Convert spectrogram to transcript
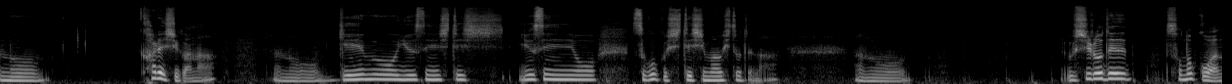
あの彼氏がなあのゲームを優先して優先をすごくしてしまう人でな。あの後ろでその子は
